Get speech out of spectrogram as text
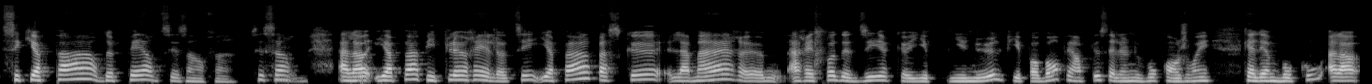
c'est qu'il a peur de perdre ses enfants. C'est ça? Mmh. Alors, il a peur, puis il pleurait, là, tu sais. Il a peur parce que la mère euh, arrête pas de dire qu'il est, est, nul, puis il est pas bon, puis en plus, elle a un nouveau conjoint qu'elle aime beaucoup. Alors,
